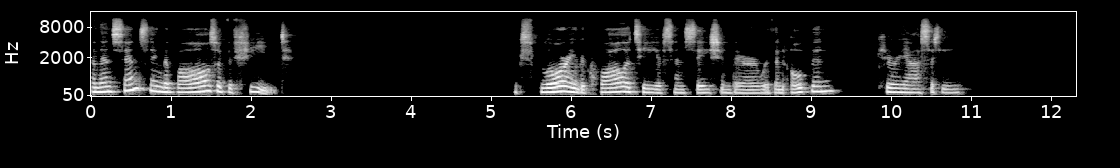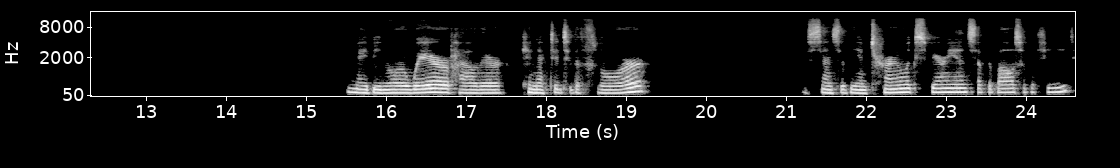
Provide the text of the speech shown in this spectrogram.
And then sensing the balls of the feet, exploring the quality of sensation there with an open curiosity. Maybe more aware of how they're connected to the floor, a sense of the internal experience of the balls of the feet.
